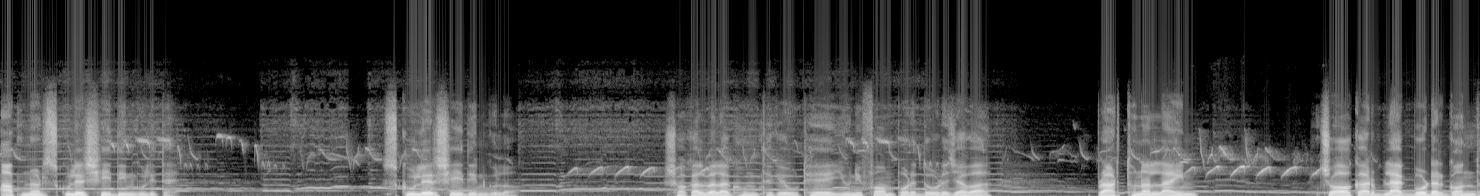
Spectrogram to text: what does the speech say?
আপনার স্কুলের সেই দিনগুলিতে। স্কুলের সেই দিনগুলো। সকালবেলা ঘুম থেকে উঠে ইউনিফর্ম পরে দৌড়ে যাওয়া, প্রার্থনার লাইন, চক আর ব্ল্যাকবোর্ডের গন্ধ।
